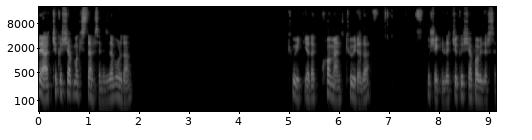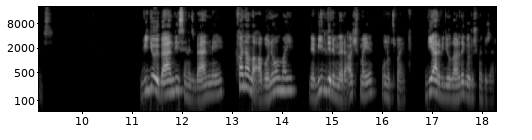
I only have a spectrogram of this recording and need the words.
Veya çıkış yapmak isterseniz de buradan quit ya da comment Q ile de bu şekilde çıkış yapabilirsiniz. Videoyu beğendiyseniz beğenmeyi, kanala abone olmayı ve bildirimleri açmayı unutmayın. Diğer videolarda görüşmek üzere.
